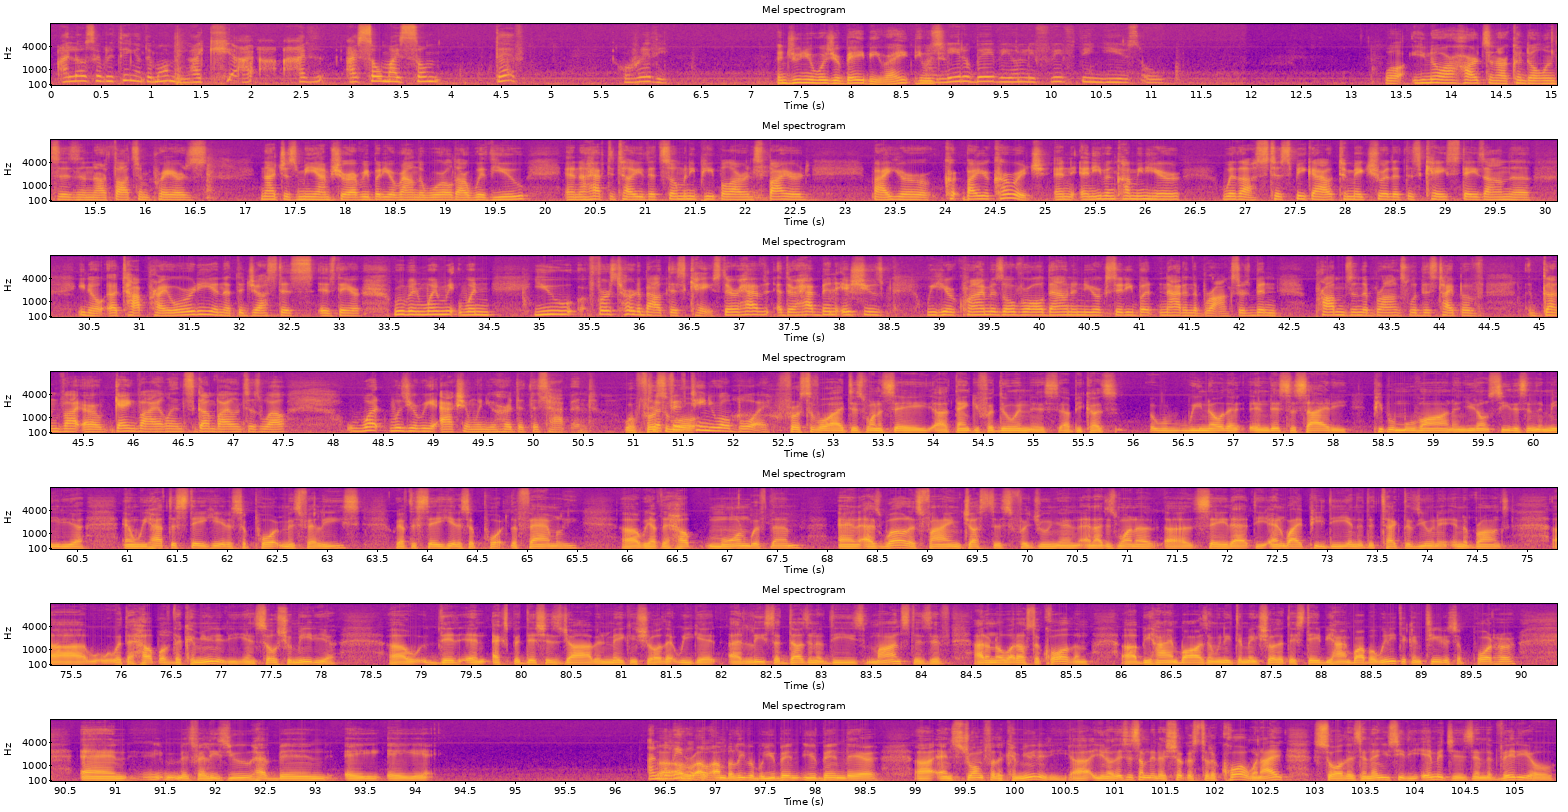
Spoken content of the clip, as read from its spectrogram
I lost everything at the moment. I, I, I, I saw my son dead already. And Junior was your baby, right? He my was. little baby, only 15 years old. Well, you know our hearts and our condolences and our thoughts and prayers. Not just me, I'm sure everybody around the world are with you. And I have to tell you that so many people are inspired by your by your courage and, and even coming here with us to speak out to make sure that this case stays on the you know a top priority and that the justice is there. Ruben, when we, when you first heard about this case, there have there have been issues. We hear crime is overall down in New York City, but not in the Bronx. There's been problems in the Bronx with this type of gun vi- or gang violence, gun violence as well. What was your reaction when you heard that this happened? Well, first of all, 15 year old boy. First of all, I just want to say uh, thank you for doing this uh, because we know that in this society, people move on and you don't see this in the media. And we have to stay here to support Miss Feliz. We have to stay here to support the family. Uh, we have to help mourn with them. And as well as find justice for Junior. And, and I just want to uh, say that the NYPD and the detectives unit in the Bronx, uh, with the help of the community and social media, uh, did an expeditious job in making sure that we get at least a dozen of these monsters, if I don't know what else to call them, uh, behind bars, and we need to make sure that they stay behind bars. But we need to continue to support her. And Ms. Feliz, you have been a, a Unbelievable. uh, uh, unbelievable. You've been you've been there uh, and strong for the community. Uh, you know, this is something that shook us to the core when I saw this, and then you see the images and the video.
